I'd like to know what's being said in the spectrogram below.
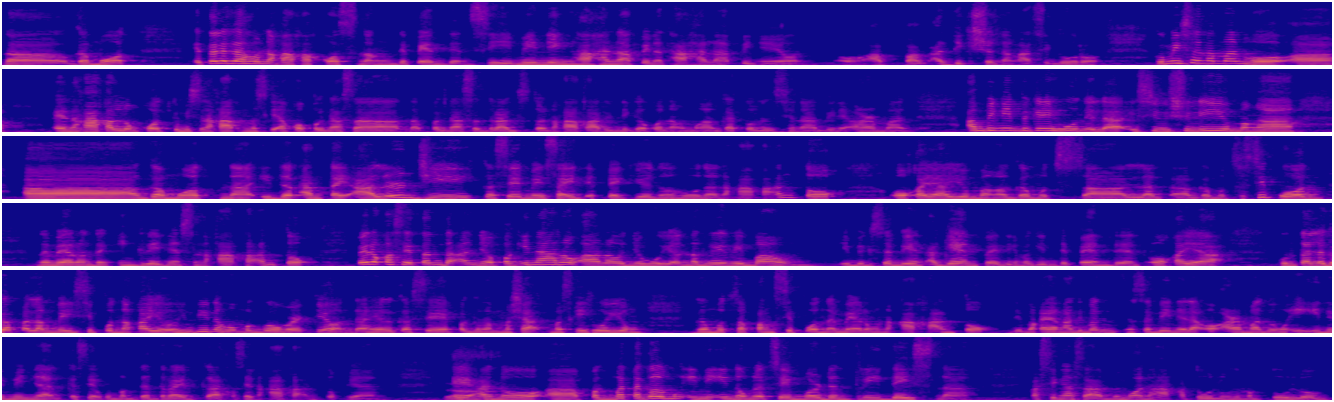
na gamot, eh talaga ho nakakakos ng dependency. Meaning, hahanapin at hahanapin nyo yun. O, ah, pag addiction na nga siguro. Kumisa naman ho, ah, eh nakakalungkot, kumisa nakaka, maski ako pag nasa, na- pag nasa drugstore, nakakarinig ako ng mga katulad sinabi ni Armand, ang binibigay ho nila is usually yung mga ah, gamot na either anti-allergy kasi may side effect yun ho na nakakaantok o kaya yung mga gamot sa lag- ah, gamot sa sipon na meron ding ingredients na nakakaantok. Pero kasi tandaan nyo, pag inaraw-araw nyo ho yan, nagre-rebound. Ibig sabihin, again, pwedeng maging dependent o kaya kung talaga palang may sipon na kayo, hindi na ho magwo-work yon Dahil kasi pag masya, maski ho yung gamot sa pangsipon na merong nakakaantok, di ba? Kaya nga, di ba, sasabihin nila, o oh, Armand, huwag mong iinimin yan kasi kung magdadrive ka kasi nakakaantok yan. Eh Ah, ano, ah, pag matagal mong iniinom, let's say more than 3 days na, kasi nga sabi mo, nakakatulong na magtulog,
